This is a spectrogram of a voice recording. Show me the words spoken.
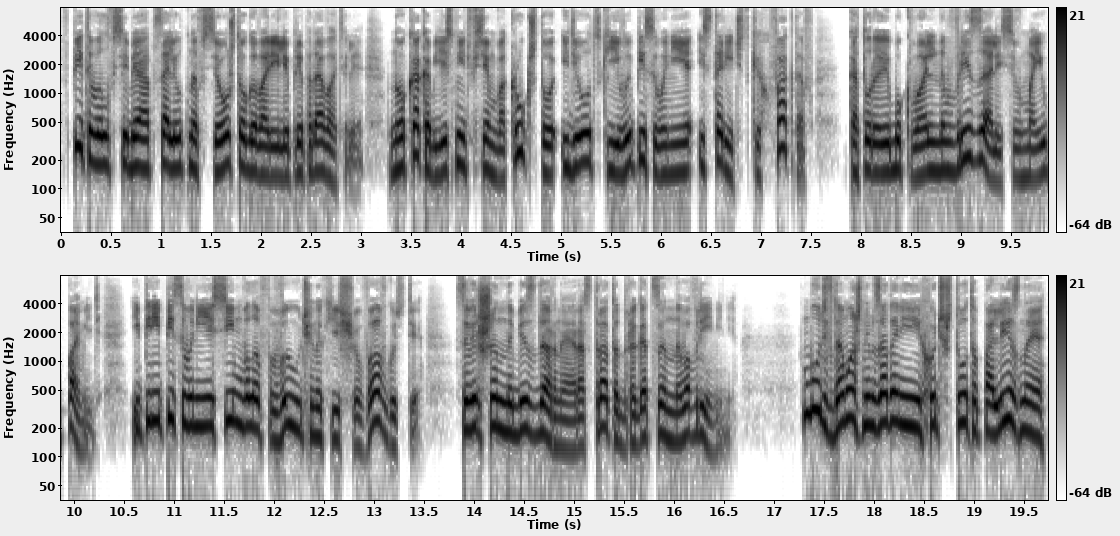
впитывал в себя абсолютно все, что говорили преподаватели, но как объяснить всем вокруг, что идиотские выписывания исторических фактов, которые буквально врезались в мою память, и переписывание символов, выученных еще в августе, совершенно бездарная растрата драгоценного времени. Будь в домашнем задании хоть что-то полезное,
